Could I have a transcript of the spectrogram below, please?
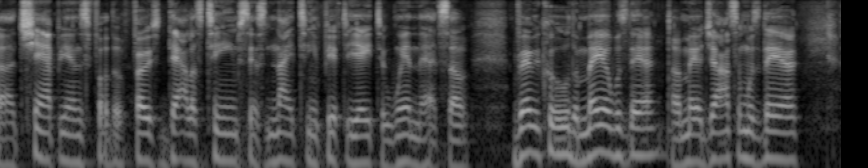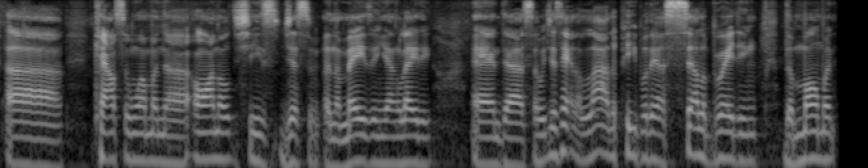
uh, champions for the first Dallas team since 1958 to win that. So, very cool. The mayor was there. Uh, mayor Johnson was there. Uh, Councilwoman uh, Arnold, she's just an amazing young lady. And uh, so we just had a lot of people there celebrating the moment.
